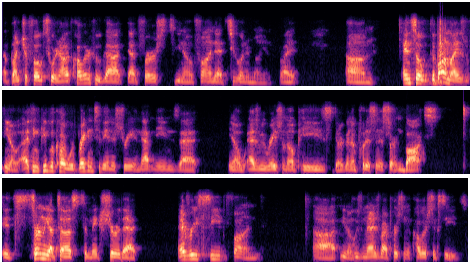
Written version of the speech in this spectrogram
a bunch of folks who are not of color who got that first, you know, fund at 200 million, right? Um, and so the bottom line is, you know, I think people of color we're breaking into the industry, and that means that, you know, as we raise some LPs, they're going to put us in a certain box. It's certainly up to us to make sure that every seed fund, uh, you know, who's managed by a person of color succeeds.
